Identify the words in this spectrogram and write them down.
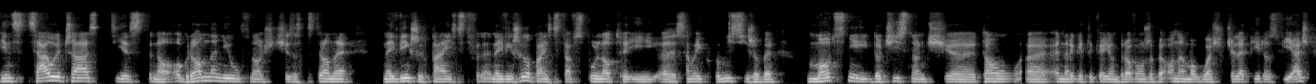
więc cały czas jest no, ogromna nieufność ze strony największych państw, największego państwa wspólnoty i samej komisji, żeby mocniej docisnąć e, tą e, energetykę jądrową, żeby ona mogła się lepiej rozwijać.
